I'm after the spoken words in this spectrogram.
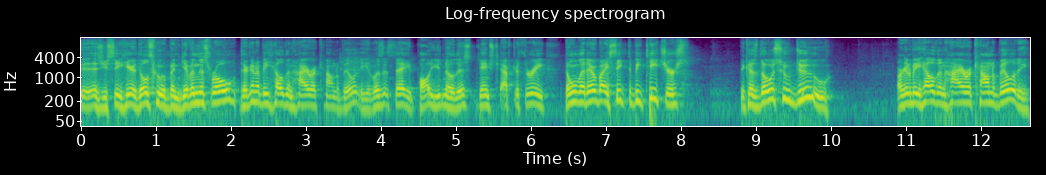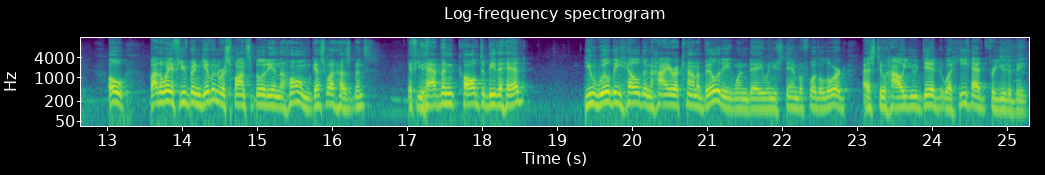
as you see here, those who have been given this role, they're going to be held in higher accountability. It doesn't say? Paul, you know this, James chapter 3. Don't let everybody seek to be teachers, because those who do are going to be held in higher accountability. Oh, by the way, if you've been given responsibility in the home, guess what, husbands? If you have been called to be the head, you will be held in higher accountability one day when you stand before the Lord as to how you did what He had for you to be.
